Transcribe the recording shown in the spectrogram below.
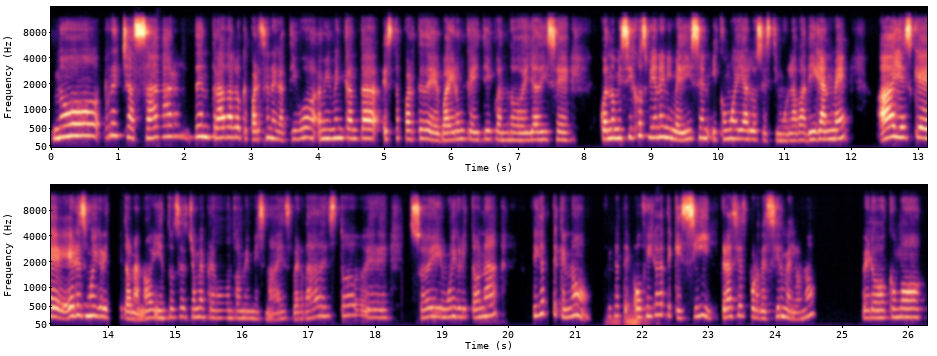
no rechazar de entrada lo que parece negativo. A mí me encanta esta parte de Byron Katie cuando ella dice, cuando mis hijos vienen y me dicen y cómo ella los estimulaba, díganme, ay, es que eres muy gritona, ¿no? Y entonces yo me pregunto a mí misma, ¿es verdad esto? Eh, ¿Soy muy gritona? Fíjate que no, fíjate, o fíjate que sí, gracias por decírmelo, ¿no? Pero como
